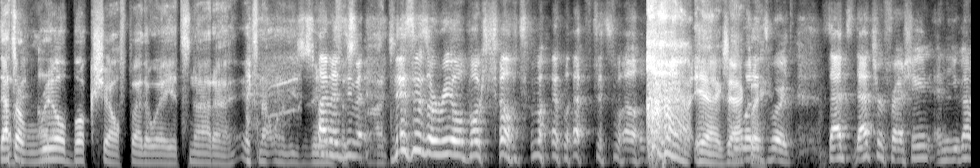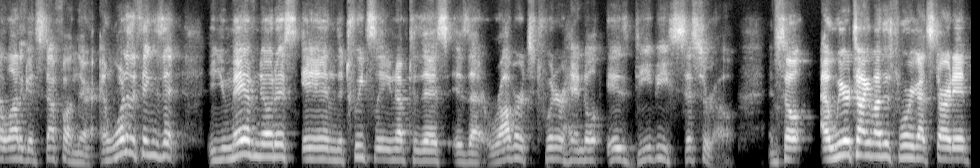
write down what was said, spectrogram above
That's okay. a real bookshelf, by the way. It's not a. It's not one of these. Zoom this is a real bookshelf to my left as well. yeah, exactly. what it's worth. That's that's refreshing, and you got a lot of good stuff on there. And one of the things that you may have noticed in the tweets leading up to this is that Robert's Twitter handle is DB Cicero. And so uh, we were talking about this before we got started.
